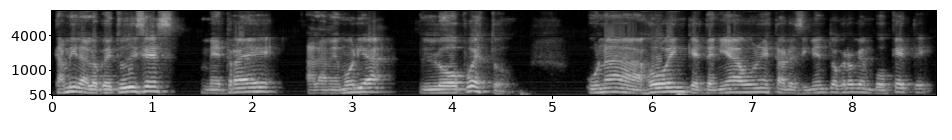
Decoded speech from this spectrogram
Camila, lo que tú dices me trae a la memoria lo opuesto. Una joven que tenía un establecimiento, creo que en Boquete,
